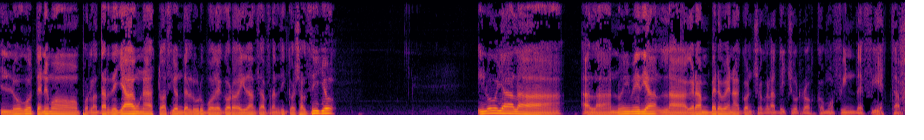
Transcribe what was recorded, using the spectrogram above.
Luego tenemos por la tarde ya una actuación del grupo de coro y danza Francisco Salcillo. Y luego ya a, la, a las nueve y media la gran verbena con chocolate y churros como fin de fiesta.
